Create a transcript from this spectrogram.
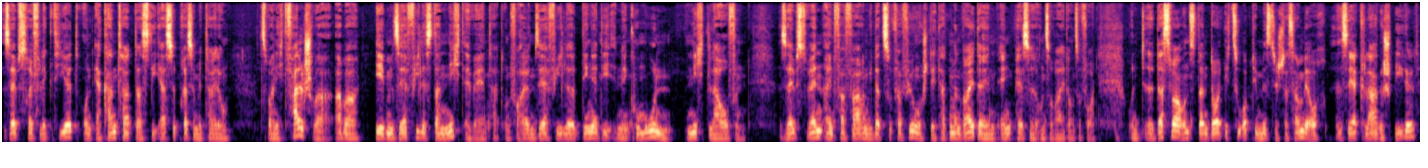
selbst reflektiert und erkannt hat, dass die erste Pressemitteilung zwar nicht falsch war, aber eben sehr vieles dann nicht erwähnt hat und vor allem sehr viele Dinge, die in den Kommunen nicht laufen. Selbst wenn ein Verfahren wieder zur Verfügung steht, hat man weiterhin Engpässe und so weiter und so fort. Und äh, das war uns dann deutlich zu optimistisch. Das haben wir auch sehr klar gespiegelt.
